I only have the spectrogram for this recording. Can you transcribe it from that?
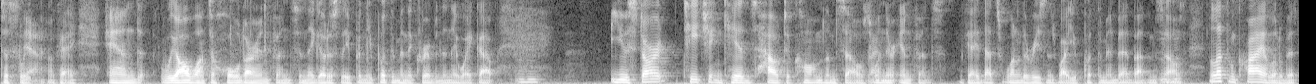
to sleep. Yeah. Okay, and we all want to hold our infants, and they go to sleep, and you put them in the crib, and then they wake up. Mm-hmm. You start teaching kids how to calm themselves when they're infants. Okay, that's one of the reasons why you put them in bed by themselves Mm-hmm. and let them cry a little bit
